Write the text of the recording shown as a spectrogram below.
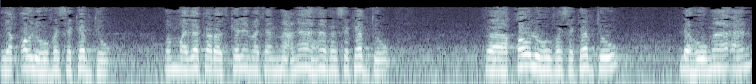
هي قوله فسكبت ثم ذكرت كلمة معناها فسكبت. فقوله فسكبت له ماء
